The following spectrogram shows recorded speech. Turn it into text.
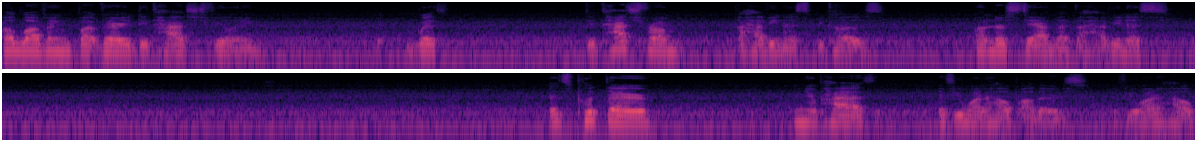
a loving but very detached feeling with detached from the heaviness because understand that the heaviness is put there in your path if you want to help others, if you want to help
